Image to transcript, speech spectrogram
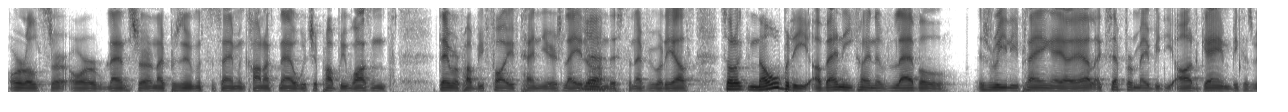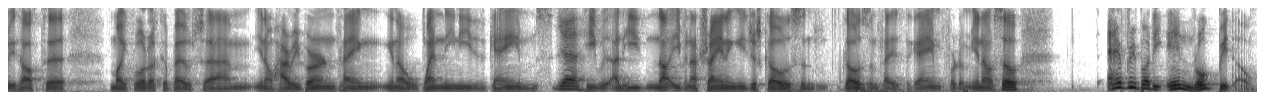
or Ulster or Leinster, and I presume it's the same in Connacht now, which it probably wasn't. They were probably five, ten years later Yeah. on this than everybody else. So like nobody of any kind of level is really playing AIL except for maybe the odd game because we talked to Mike Ruddock about um, you know Harry Byrne playing you know when he needed games. Yeah. he and he not even at training. He just goes and goes and plays the game for them. You know, so everybody in rugby though,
